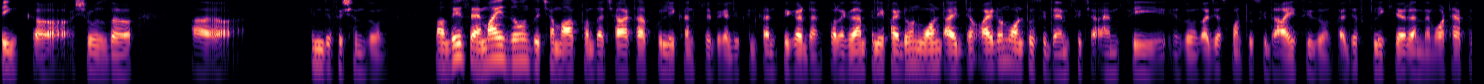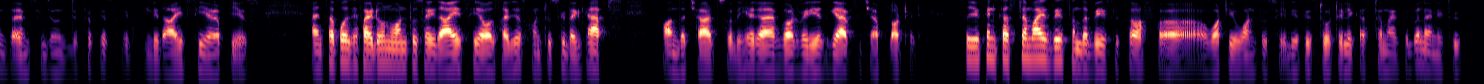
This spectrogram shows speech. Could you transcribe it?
pink shows the indecision zone. Now these MI zones which are marked on the chart are fully configurable. You can configure them. For example, if I don't want, I don't, I don't want to see the MC, MC zones. I just want to see the IC zones. I just click here and then what happens? The MC zones disappears. Only the IC appears. And suppose if I don't want to see the IC also, I just want to see the gaps on the chart. So here I have got various gaps which are plotted. So you can customize this on the basis of uh, what you want to see. This is totally customizable and it is,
